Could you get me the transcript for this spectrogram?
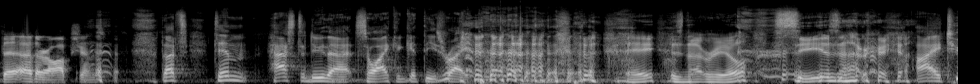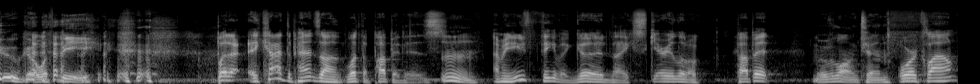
the other options. That's Tim has to do that so I could get these right. A is not real. C is not real. I too go with B. But it kind of depends on what the puppet is. Hmm. I mean, you think of a good, like, scary little puppet Move along, Tim. or a clown.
